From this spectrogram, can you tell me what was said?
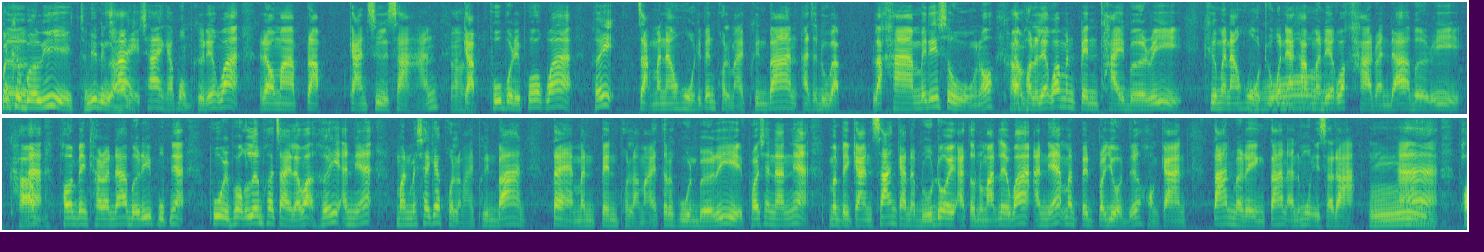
มันคือเบอร์รี่ชนิดหนึ่งเหรอคใช่รับใช่ครับผมคือเรียกว่าเรามาปรับการสื่อสารอ่ากักับผู้บริโภคว่าเฮ้ยจากมะนาวโหที่เป็นผลไม้พื้นบ้าน อาจจะดูแบบ ราคาไม่ได้สูงเนาะครับแต่พอเราเรียกว่ามันเป็นไทยเบอร์รี่ คือมะนาวโหทุกวันเนี้ครับ มันเรียกว่าคารันดาเบอร์รี่ครับพอมันเป็นคารันดาเบอร์รี่ปุ๊บเนี่ยผู้บริโภคเริ่มเข้าใจแล้วว่า เฮ้ย อันเนี้ยมันไม่ใช่แค่ผลไม้พื้นบ้าน แต่มันเป็นผลไม้ตระกูลเบอร์รี่ เพราะฉะนั้นเนี่ยมันเป็นการสร้างการรับรู้โดยอัตโนมัติเลยว่าอันเนี้ยมันเป็นประโยชน์เรื่องของการต้านมะเร็งต้านอนุมูลอิสระอืม อ่าพอ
